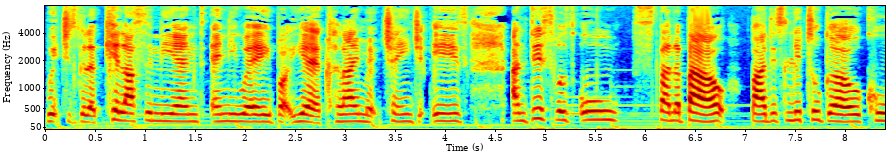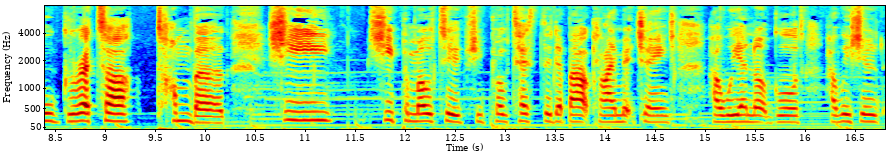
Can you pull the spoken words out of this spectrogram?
which is gonna kill us in the end anyway. But yeah, climate change is, and this was all spun about by this little girl called Greta Thunberg. She she promoted, she protested about climate change, how we are not good, how we should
